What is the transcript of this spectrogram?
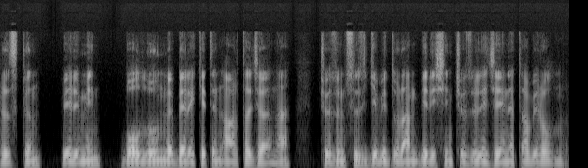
rızkın, verimin, bolluğun ve bereketin artacağına, çözümsüz gibi duran bir işin çözüleceğine tabir olunur.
